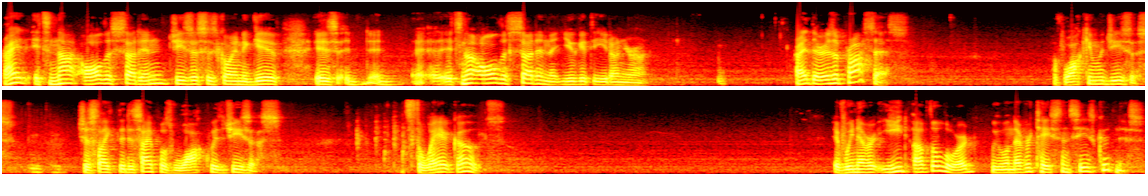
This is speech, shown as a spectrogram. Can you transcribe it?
Right? It's not all of a sudden Jesus is going to give is it's not all of a sudden that you get to eat on your own. Right? There is a process of walking with Jesus. Just like the disciples walk with Jesus. It's the way it goes. If we never eat of the Lord, we will never taste and see his goodness.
